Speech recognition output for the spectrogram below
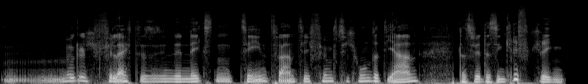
möglich vielleicht ist es in den nächsten 10, 20, 50, 100 Jahren, dass wir das in den Griff kriegen.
